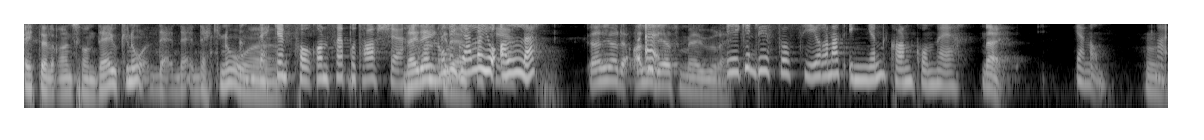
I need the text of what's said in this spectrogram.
Et eller annet sånt. Det er jo ikke noe Det, det, det er ikke noe Det er ikke en forhåndsreportasje. Nei, det, er ikke det. det gjelder jo alle. Ja, det gjør det. Alle dere som er urett. Egentlig så sier han at ingen kan komme Nei. gjennom. Mm. Nei.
